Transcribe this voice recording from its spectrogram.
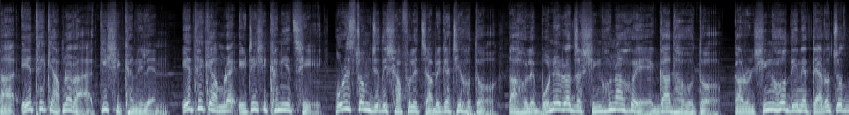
তা এ থেকে আপনারা কি শিক্ষা নিলেন? এ থেকে আমরা এটাই শিক্ষা নিয়েছি, পরিশ্রম যদি সাফল্যের চাবিকাঠি হতো, তাহলে বনের রাজা সিংহ না হয়ে গাধা হতো। কারণ সিংহ দিনে তেরো চোদ্দ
